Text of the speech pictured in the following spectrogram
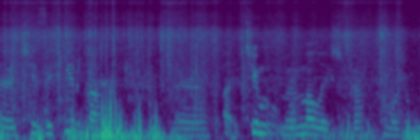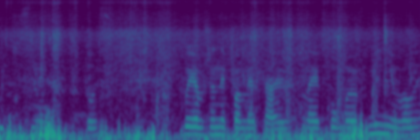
е, чи зефірка, е, чи малишка, може бути з них хтось. Бо я вже не пам'ятаю, на яку ми обмінювали.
